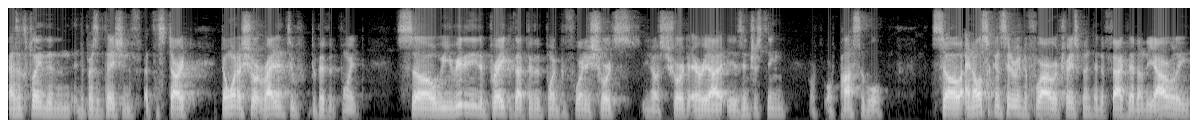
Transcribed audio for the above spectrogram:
as explained in, in the presentation at the start. Don't want to short right into the pivot point. So we really need a break of that pivot point before any shorts, you know, short area is interesting or, or possible. So, and also considering the four hour retracement and the fact that on the hourly,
